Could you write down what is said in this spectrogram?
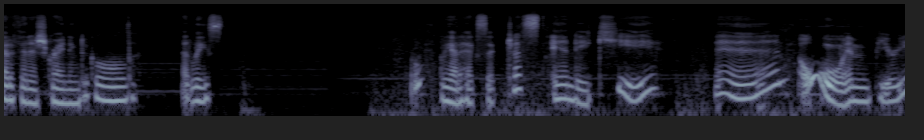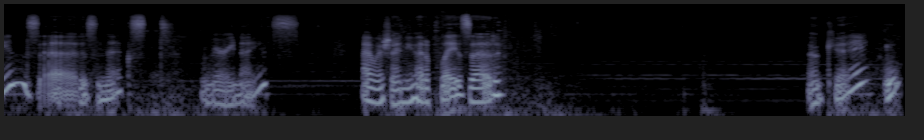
Gotta finish grinding to gold, at least. Oh, we got a Hextech chest and a key. And, oh, Empyrean Zed is next. Very nice. I wish I knew how to play Zed. Okay. Ooh,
